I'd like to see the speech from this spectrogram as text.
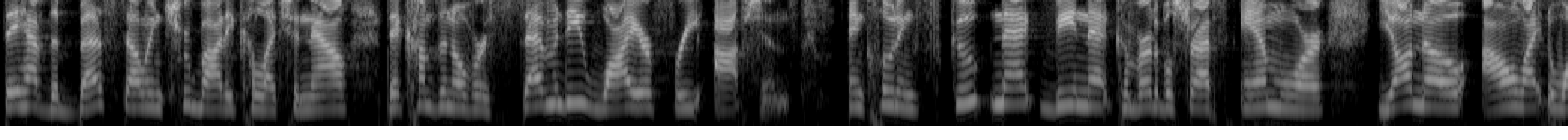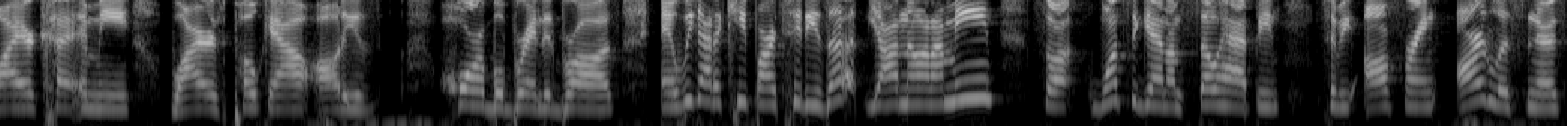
They have the best-selling True Body collection now that comes in over 70 wire-free options, including scoop neck, V-neck, convertible straps, and more. Y'all know I don't like the wire cutting me. Wires poke out. All these horrible branded bras and we got to keep our titties up y'all know what i mean? So once again i'm so happy to be offering our listeners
